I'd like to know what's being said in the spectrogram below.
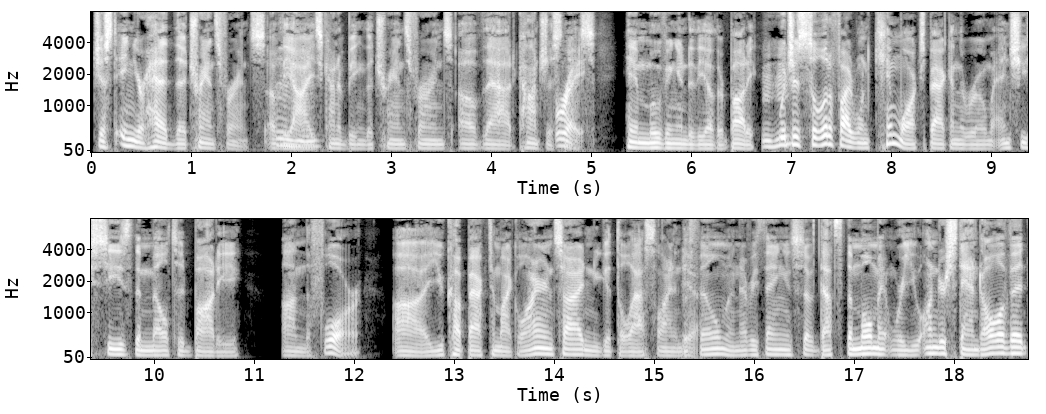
just in your head the transference of the eyes kind of being the transference of that consciousness Right. Him moving into the other body which is solidified when kim walks back in the room and she sees the melted body on the floor uh, you cut back to michael ironside and you get the last line of the Yeah. film and everything and so that's the moment where you understand all of it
